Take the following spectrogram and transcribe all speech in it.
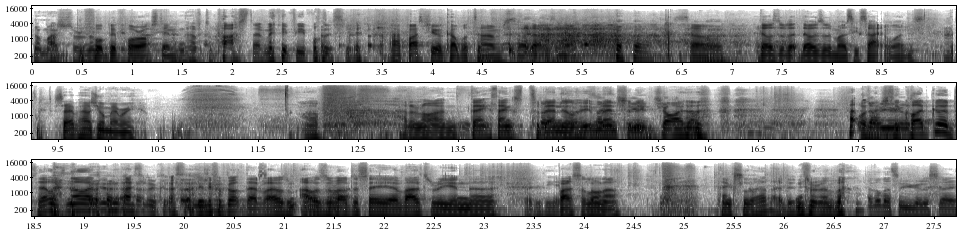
Not much to Before- remember. before Didn't- Austin. Didn't have to pass that many people this year. I passed you a couple of times, so that was enough. so those are the, those are the most exciting ones. Seb, how's your memory? Oh, I don't know. I'm th- thanks to Daniel Don't he say me mentioning China. That was Is that what you actually were quite good. That was no, I didn't. I, sort of- I nearly forgot that. But I was I was about to say uh, Valtteri in uh, Where did he get? Barcelona. Thanks for that. I didn't remember. I thought that's what you were going to say.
